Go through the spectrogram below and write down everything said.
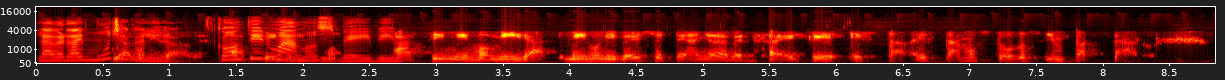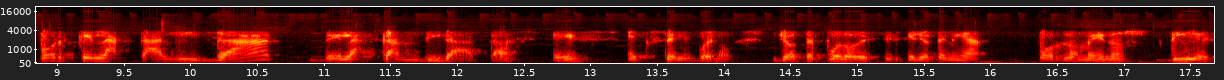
La verdad hay mucha Ya calidad. Continuamos, Así baby. Así mismo, mira, mis universo este año la verdad es que está, estamos todos impactados, porque la calidad de las candidatas es excelente. Bueno, yo te puedo decir que yo tenía por lo menos 10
